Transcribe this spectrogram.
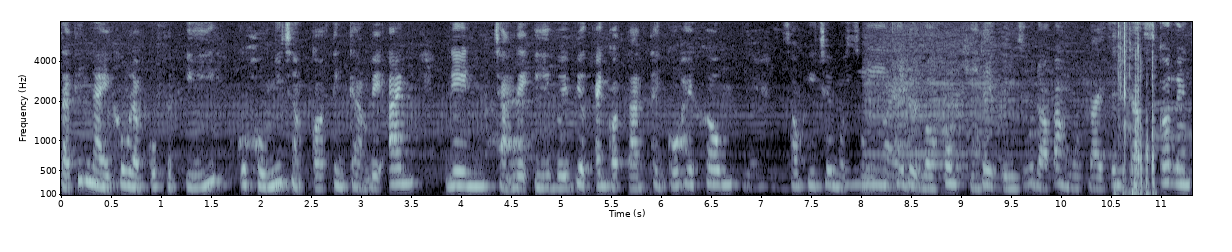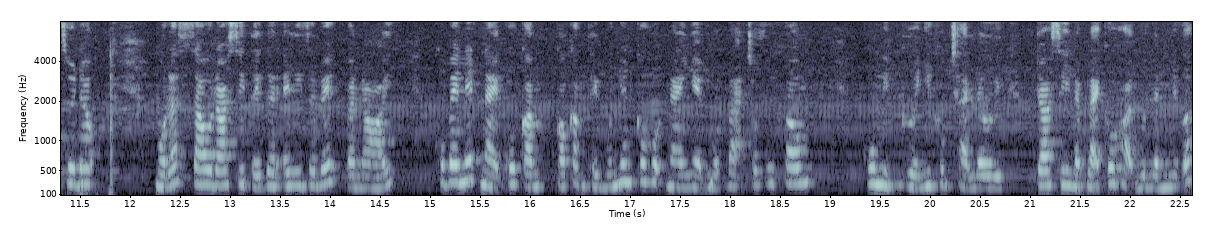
Giả thiết này không làm cô phật ý, cô hầu như chẳng có tình cảm với anh, nên chẳng để ý với việc anh có tán thành cô hay không. Sau khi chơi một số bài thay đổi bầu không khí đầy quyến rũ đó bằng một bài dân ca Scotland sôi động. Một lát sau, Darcy tới gần Elizabeth và nói, Cô Bennett này, cô có, có cảm thấy muốn nhân cơ hội này nhảy một bạn cho vui không? Cô mỉm cười nhưng không trả lời. Darcy lặp lại câu hỏi một lần nữa,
